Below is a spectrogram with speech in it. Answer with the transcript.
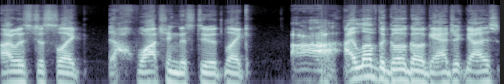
I was just like watching this dude. Like, ah, I love the go go gadget guys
